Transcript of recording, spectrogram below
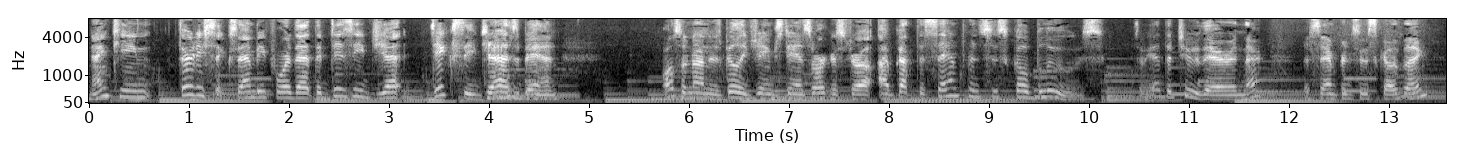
1936, and before that, the Dizzy Dixie Jazz Band, also known as Billy James Dance Orchestra. I've got the San Francisco Blues. So we had the two there in there, the San Francisco thing.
